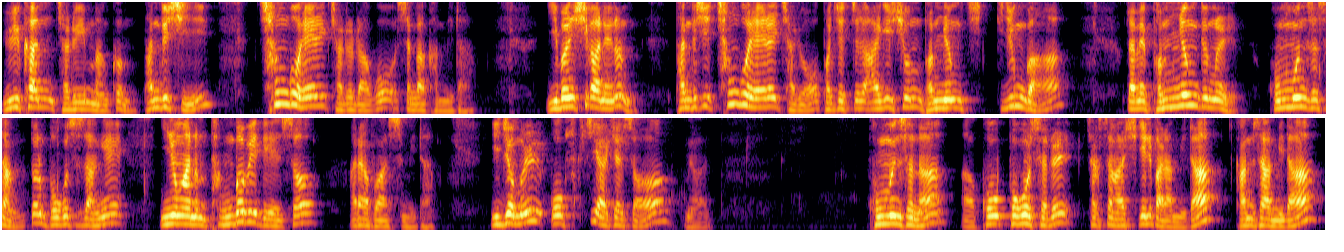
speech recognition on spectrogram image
유익한 자료인 만큼 반드시 참고해야 할 자료라고 생각합니다. 이번 시간에는 반드시 참고해야 할 자료, 버젯적 알기 쉬운 법령 기준과 그다음에 법령 등을 공문서상 또는 보고서상에 인용하는 방법에 대해서 알아보았습니다. 이 점을 꼭 숙지하셔서 어, 공문서나 어, 보고서를 작성하시길 바랍니다. 감사합니다.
